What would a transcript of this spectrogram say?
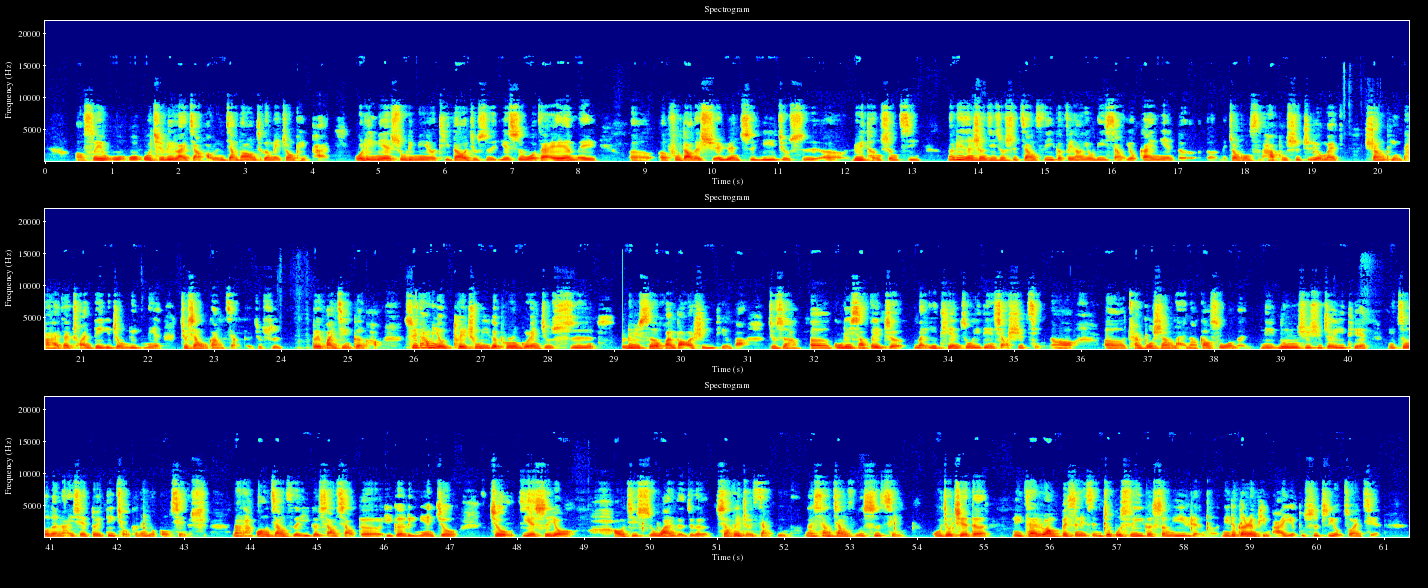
所以我我我举例来讲好了，你讲到这个美妆品牌，我里面书里面有提到，就是也是我在 AMA 呃呃辅导的学员之一，就是呃绿藤生机。那绿藤生机就是这样子一个非常有理想、有概念的呃美妆公司，它不是只有卖商品，它还在传递一种理念，就像我刚刚讲的，就是对环境更好。所以他们有推出一个 program，就是。绿色环保二十一天吧，就是呃鼓励消费者每一天做一点小事情，然后呃传播上来，然后告诉我们你陆陆续续这一天你做了哪一些对地球可能有贡献的事。那他光这样子的一个小小的一个理念就，就也是有好几十万的这个消费者响应了。那像这样子的事情，我就觉得。你在 run business，你就不是一个生意人了。你的个人品牌也不是只有赚钱，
